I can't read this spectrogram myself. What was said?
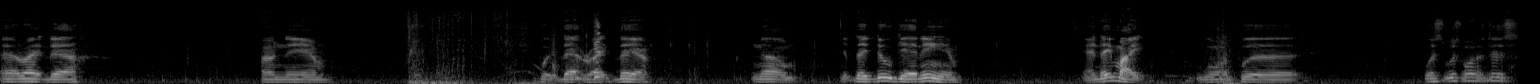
that right there. And then put that right there. Now, if they do get in, and they might want to put what's which one is this?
